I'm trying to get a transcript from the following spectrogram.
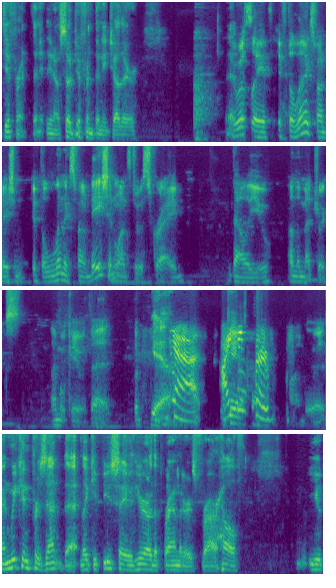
different than you know so different than each other I will say if, if the Linux Foundation if the Linux Foundation wants to ascribe value on the metrics, I'm okay with that. But yeah Yeah, I think for I'll do it. and we can present that like if you say here are the parameters for our health you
